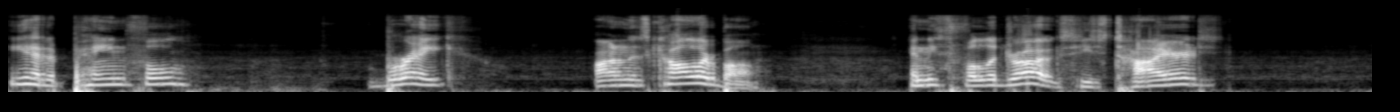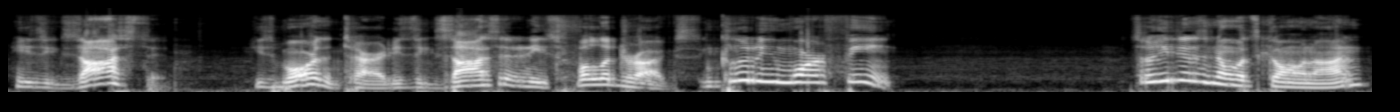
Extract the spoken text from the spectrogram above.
He had a painful break on his collarbone. And he's full of drugs. He's tired. He's exhausted. He's more than tired. He's exhausted and he's full of drugs, including morphine. So he doesn't know what's going on.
